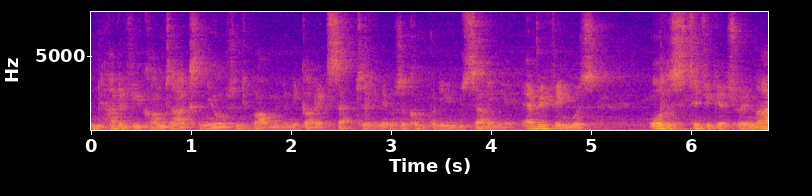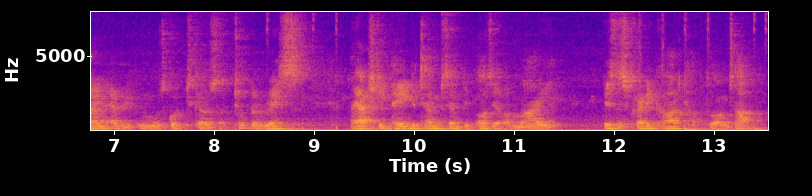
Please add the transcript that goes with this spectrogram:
and had a few contacts in the auction department, and it got accepted. And it was a company who was selling it. Everything was, all the certificates were in line. Everything was good to go. So I took the risk. I actually paid the 10% deposit on my business credit card, Capital on Tap.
